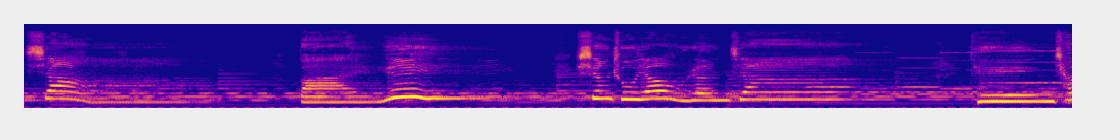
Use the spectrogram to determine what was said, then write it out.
下，白云深处有人家，停车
